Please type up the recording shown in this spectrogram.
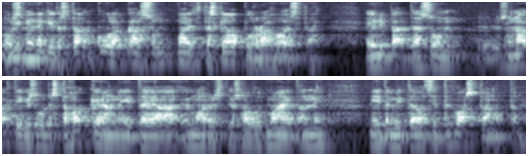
Olisi mielenkiintoista kuulla myös sun, mainitsit äsken apurahoista ja ylipäätään sun, sun aktiivisuudesta hakea niitä ja, ja mahdollisesti jos haluat mainita, niin niitä mitä olet sitten vastaanottanut.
